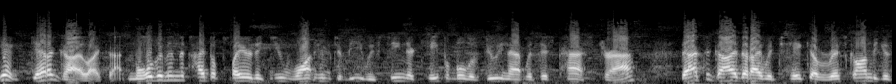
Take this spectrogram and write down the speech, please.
yeah, get a guy like that. Mold him in the type of player that you want him to be. We've seen they're capable of doing that with this past draft. That's a guy that I would take a risk on because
